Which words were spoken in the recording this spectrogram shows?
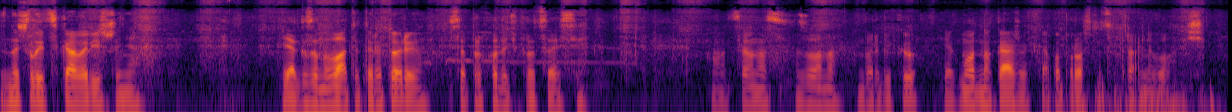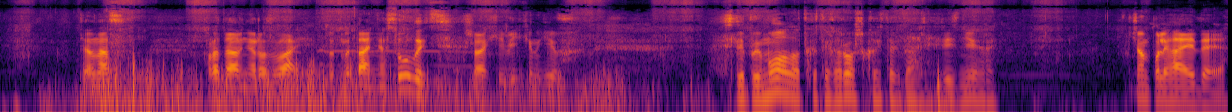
Знайшли цікаве рішення, як зонувати територію. Все проходить в процесі. Це у нас зона барбекю, як модно кажуть, або просто центральне вогнище. Це у нас прадавні розваги. Тут метання сулиць, шахи вікінгів, сліпий молот, котигорошко і так далі. Різні ігри. В чому полягає ідея?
